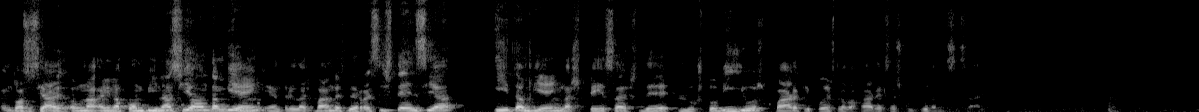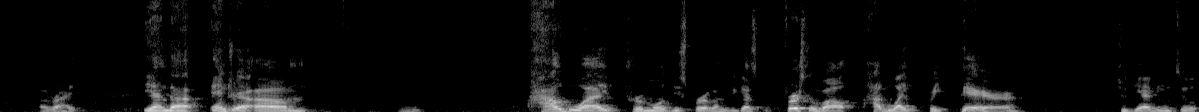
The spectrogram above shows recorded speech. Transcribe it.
entonces hay una, hay una combinación también entre las bandas de resistencia, y también las pesas de los tobillos para que puedas trabajar esa escultura necesaria. All right. And uh, Andrea, um, how do I promote this program? Because first of all, how do I prepare to get into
